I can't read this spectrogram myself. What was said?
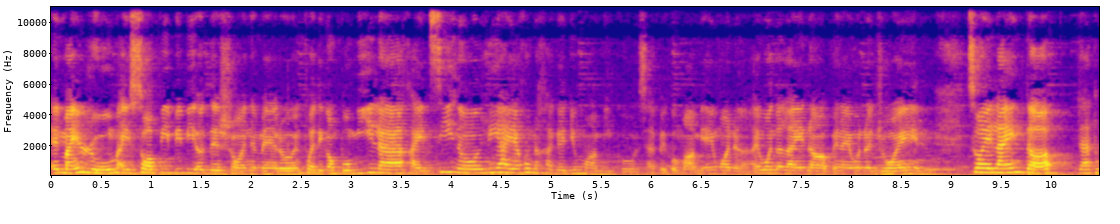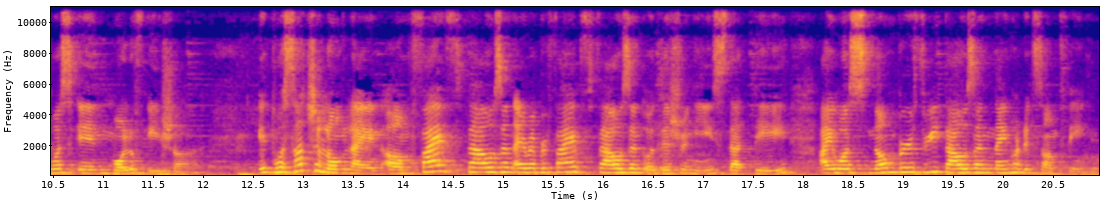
in my room, I saw PBB audition na meron. Pwede kang pumila, kahit sino. Niyaya ko na kagad yung mommy ko. Sabi ko, mommy, I wanna, I wanna line up and I wanna join. So I lined up. That was in Mall of Asia. It was such a long line. Um, 5,000, I remember 5,000 auditionees that day. I was number 3,900 something.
